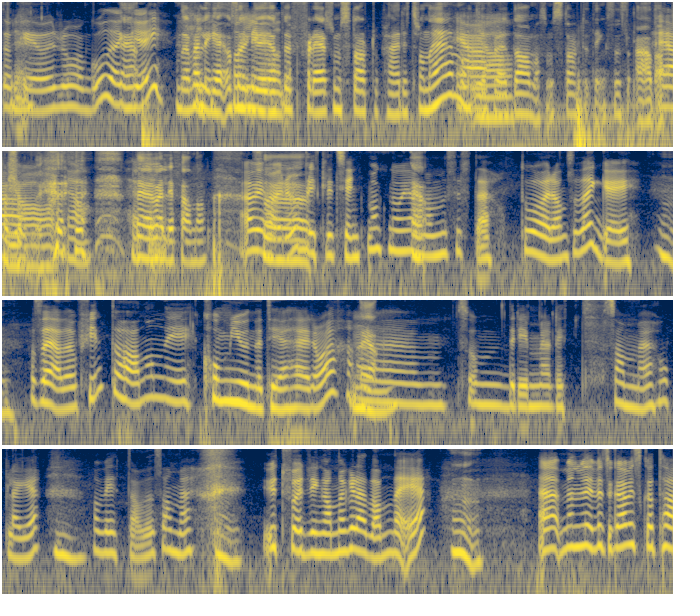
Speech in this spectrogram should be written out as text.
Dere er jo rågode. Det er Ja. gøy. Det er veldig gøy. Og så er det gøy at det er flere som starter opp her i Trondheim, og at det er flere damer som starter ting, syns jeg da Ja. personlig. Ja, Det er jeg veldig fan av. Ja, vi Så- har jo blitt litt kjent med dere nå gjennom de siste to årene, så det er gøy. Mm. Og så er det jo fint å ha noen i communityet her òg, Ja. som driver med litt samme opplegget Mm. og vet av det samme. Mm. Utfordringene og gledene det er. Mm. Eh, men vet du hva, vi skal ta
